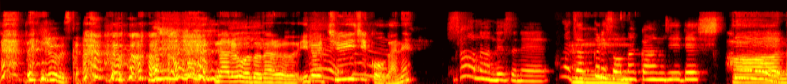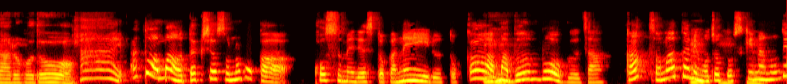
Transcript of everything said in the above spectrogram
大丈夫ですか？なるほど、なるほど。いろいろ注意事項がね。そうなんですね。まあ、ざっくりそんな感じでして、はあ、なるほど。はい。あとはまあ私はその他、コスメですとかネイルとか、うんまあ文房具、雑貨、そのあたりもちょっと好きなので、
